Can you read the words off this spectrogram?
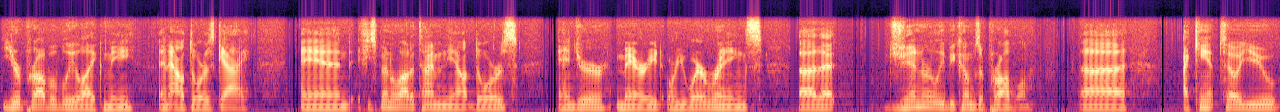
you're probably like me, an outdoors guy. And if you spend a lot of time in the outdoors and you're married or you wear rings, uh, that generally becomes a problem. Uh, I can't tell you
